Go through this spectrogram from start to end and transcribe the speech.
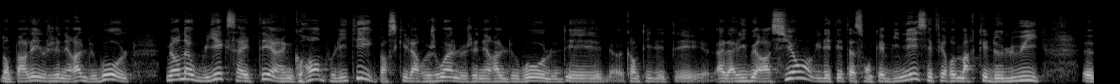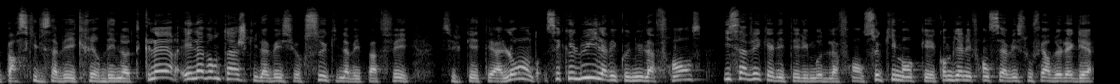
dont parlait le général de Gaulle. Mais on a oublié que ça a été un grand politique parce qu'il a rejoint le général de Gaulle dès, quand il était à la Libération. Il était à son cabinet, s'est fait remarquer de lui euh, parce qu'il savait écrire des notes claires. Et l'avantage qu'il avait sur ceux qui n'avaient pas fait ce qui était à Londres, c'est que lui, il avait connu la France. Il savait quels étaient les mots de la France, ce qui manquait, combien les Français avaient souffert de la guerre,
